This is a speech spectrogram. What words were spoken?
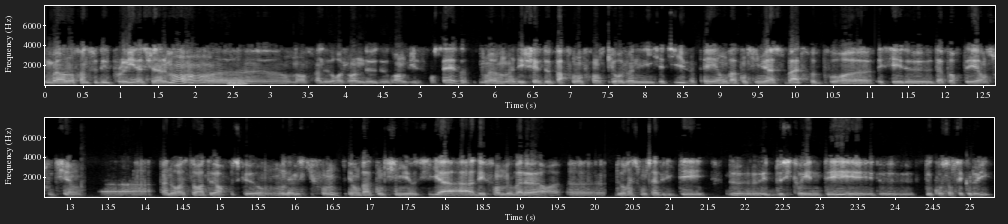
Bah, on est en train de se déployer nationalement. Hein. Euh, on est en train de rejoindre de, grandes villes françaises. Euh, on a des chefs de partout en France qui rejoignent l'initiative et on va continuer à se battre pour euh, essayer d'apporter un soutien à nos restaurateurs parce qu'on aime ce qu'ils font et on va continuer aussi à, à défendre nos valeurs euh, de responsabilité, de, de citoyenneté et de, de conscience écologique.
